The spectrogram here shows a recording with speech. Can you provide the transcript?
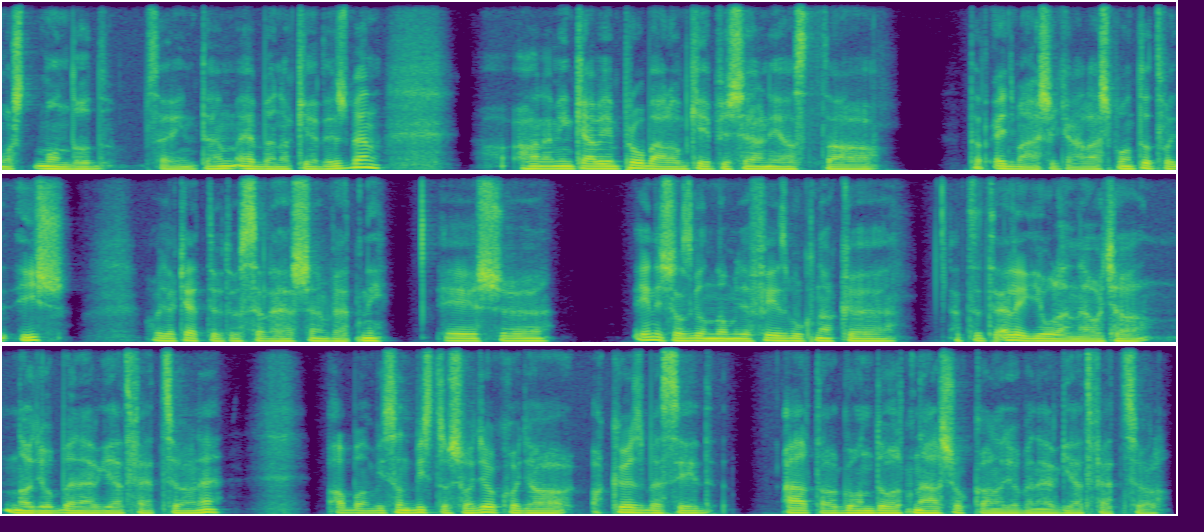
most mondod szerintem ebben a kérdésben, hanem inkább én próbálom képviselni azt a, tehát egy másik álláspontot, vagy is, hogy a kettőt össze lehessen vetni. És én is azt gondolom, hogy a Facebooknak hát elég jó lenne, hogyha nagyobb energiát fetszölne. Abban viszont biztos vagyok, hogy a, a közbeszéd által gondoltnál sokkal nagyobb energiát fetszöl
